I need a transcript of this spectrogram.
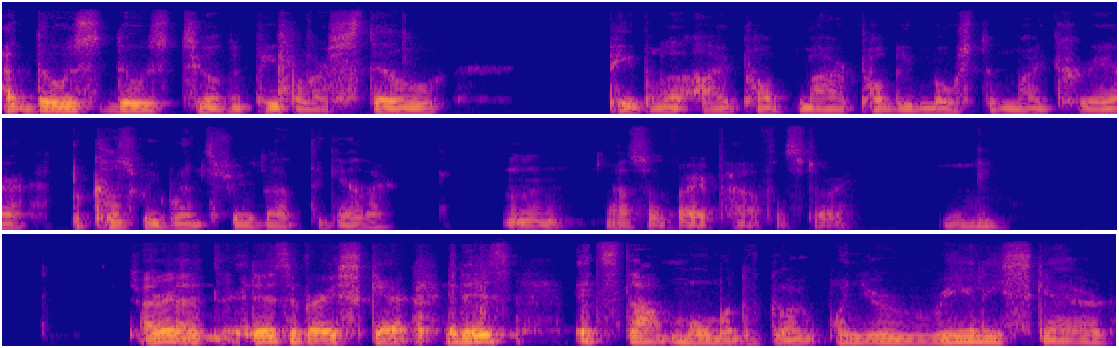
and those those two other people are still people that I prob- admire probably most in my career because we went through that together. Mm, that's a very powerful story. Mm-hmm. Very, it, it is a very scary. It is. It's that moment of going when you're really scared.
